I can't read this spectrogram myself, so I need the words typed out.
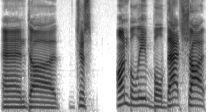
and uh, just unbelievable. That shot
